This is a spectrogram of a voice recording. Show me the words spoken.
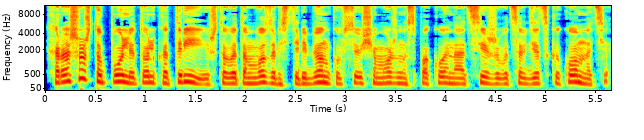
Хорошо, что Поле только три, и что в этом возрасте ребенку все еще можно спокойно отсиживаться в детской комнате,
